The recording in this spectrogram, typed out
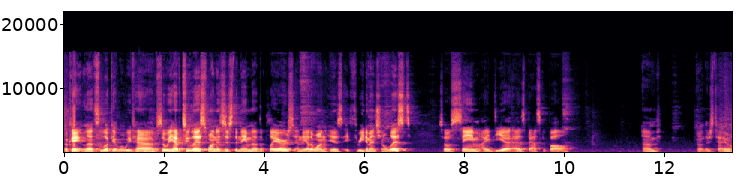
Okay, let's look at what we have. Have. So we have two lists. One is just the name of the players, and the other one is a three-dimensional list. So same idea as basketball. Um, oh, there's Tayo.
